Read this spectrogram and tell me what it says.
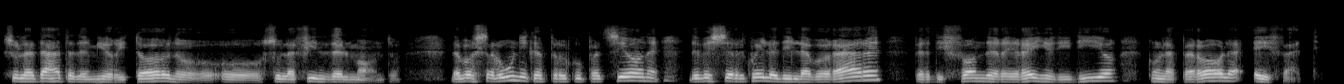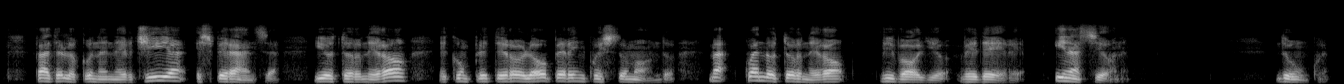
sulla data del mio ritorno o sulla fine del mondo. La vostra unica preoccupazione deve essere quella di lavorare per diffondere il regno di Dio con la parola e i fatti. Fatelo con energia e speranza. Io tornerò e completerò l'opera in questo mondo, ma quando tornerò vi voglio vedere in azione. Dunque,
